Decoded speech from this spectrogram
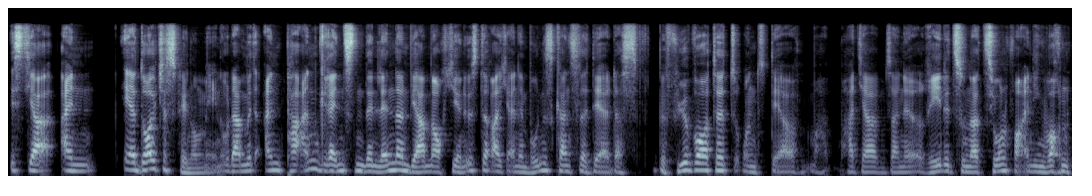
ist ja ein eher deutsches Phänomen oder mit ein paar angrenzenden Ländern. Wir haben auch hier in Österreich einen Bundeskanzler, der das befürwortet und der hat ja seine Rede zur Nation vor einigen Wochen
